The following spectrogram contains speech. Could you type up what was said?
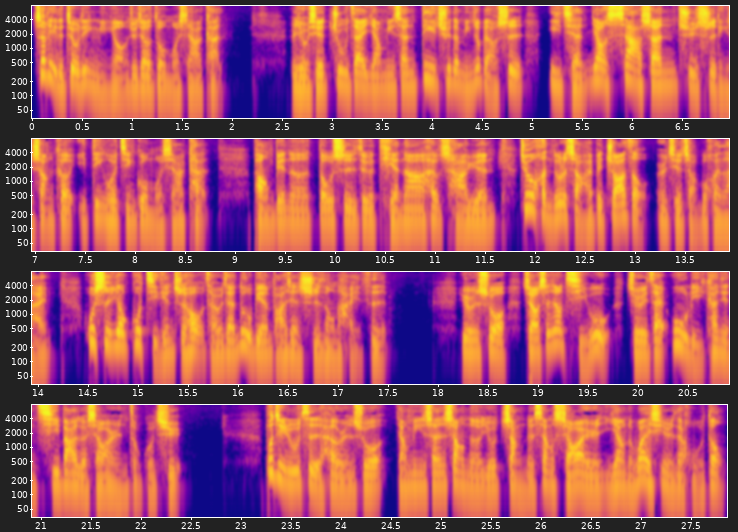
这里的旧地名哦就叫做摩西亚坎。有些住在阳明山地区的民众表示，以前要下山去士林上课，一定会经过摩西亚坎，旁边呢都是这个田啊，还有茶园，就有很多的小孩被抓走，而且找不回来，或是要过几天之后才会在路边发现失踪的孩子。有人说，只要身上起雾，就会在雾里看见七八个小矮人走过去。不仅如此，还有人说，阳明山上呢有长得像小矮人一样的外星人在活动。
